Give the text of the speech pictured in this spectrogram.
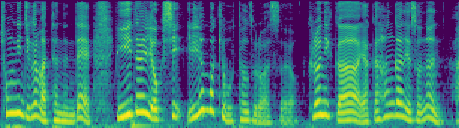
총리직을 맡았는데 이들 역시 1년밖에 못하고 들어왔어요. 그러니까 약간 한간에서는 아,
